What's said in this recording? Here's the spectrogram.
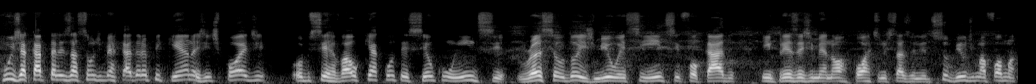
cuja capitalização de mercado era pequena. A gente pode observar o que aconteceu com o índice Russell 2000, esse índice focado em empresas de menor porte nos Estados Unidos, subiu de uma forma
